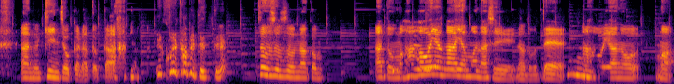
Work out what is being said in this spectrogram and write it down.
あの、近所からとか。え、これ食べてって？そうそうそう、なんか、あと、まあ、母親が山梨なので、うん母親の、ま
